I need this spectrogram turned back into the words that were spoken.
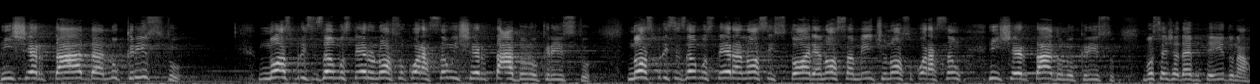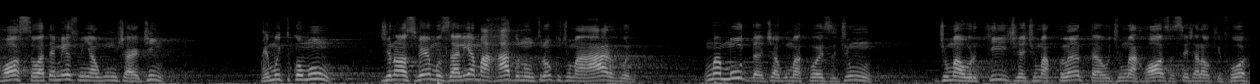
enxertada no Cristo. Nós precisamos ter o nosso coração enxertado no Cristo. Nós precisamos ter a nossa história, a nossa mente, o nosso coração enxertado no Cristo. Você já deve ter ido na roça ou até mesmo em algum jardim. É muito comum de nós vermos ali amarrado num tronco de uma árvore uma muda de alguma coisa, de um de uma orquídea, de uma planta ou de uma rosa, seja lá o que for.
